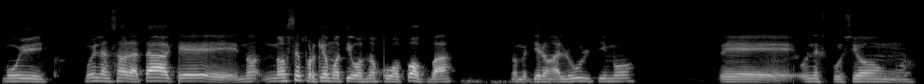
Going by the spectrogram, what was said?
muy, muy lanzado al ataque. Eh, no, no, sé por qué motivos no jugó Pogba. Lo metieron al último. Eh, una expulsión,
